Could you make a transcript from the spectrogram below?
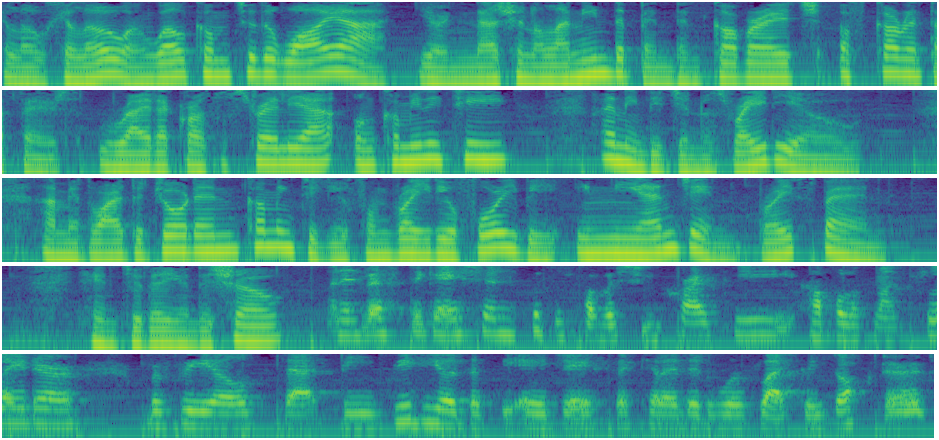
Hello, hello, and welcome to The Wire, your national and independent coverage of current affairs right across Australia on community and indigenous radio. I'm Eduardo Jordan coming to you from Radio 4EB in Meanjin, Brisbane. And today on the show, an investigation, which was published in Crikey a couple of months later, revealed that the video that the AJ circulated was likely doctored,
